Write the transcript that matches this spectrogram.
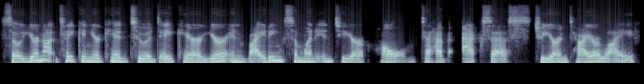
So you're not taking your kid to a daycare. You're inviting someone into your home to have access to your entire life.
